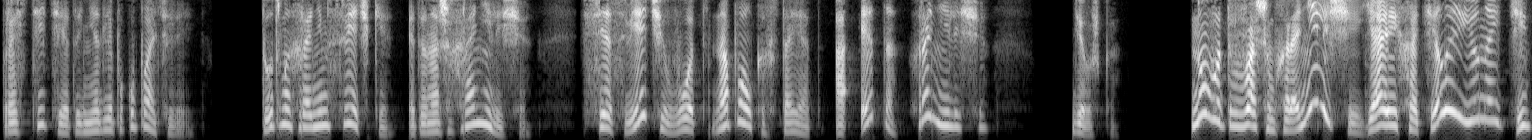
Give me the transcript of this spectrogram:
«Простите, это не для покупателей. Тут мы храним свечки, это наше хранилище. Все свечи вот на полках стоят, а это хранилище». Девушка. «Ну вот в вашем хранилище я и хотела ее найти».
